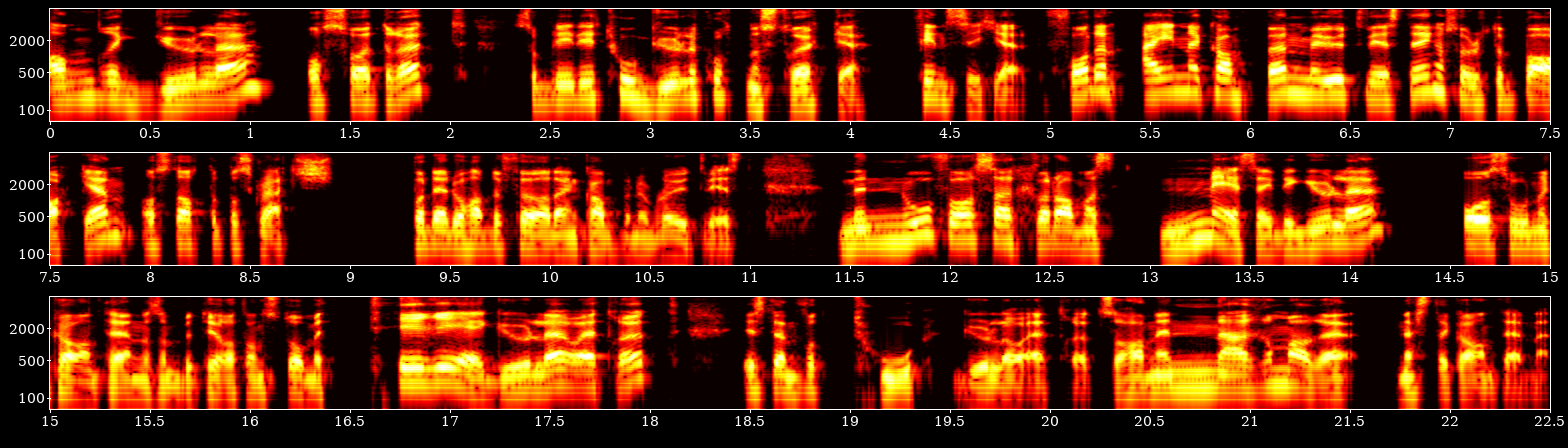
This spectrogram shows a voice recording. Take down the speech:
andre gule og så et rødt, så blir de to gule kortene strøket. Fins ikke. Får den ene kampen med utvisning, og så er du tilbake igjen og starter på scratch. På det du hadde før den kampen du ble utvist. Men nå får Sergio Damas med seg de gule og sonekarantene, som betyr at han står med tre gule og ett rødt istedenfor to gule og ett rødt. Så han er nærmere neste karantene.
